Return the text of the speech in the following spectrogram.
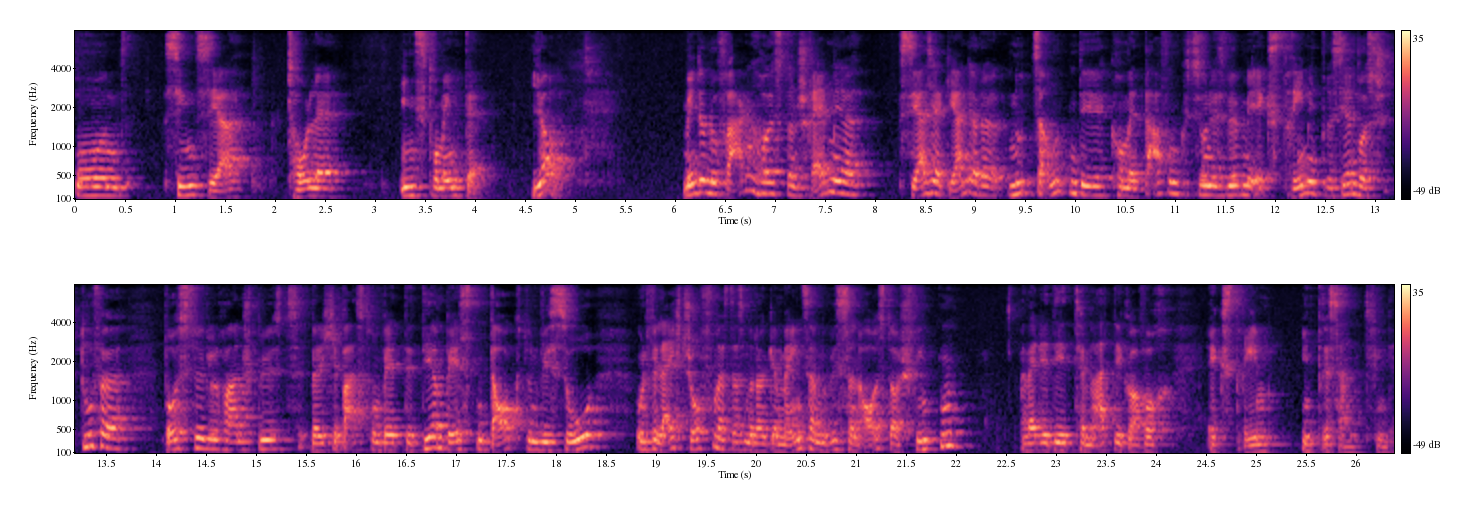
und sind sehr tolle Instrumente. Ja, wenn du noch Fragen hast, dann schreib mir sehr, sehr gerne oder nutze unten die Kommentarfunktion. Es würde mich extrem interessieren, was du für Bassflügelhorn spielst, welche Basstrompete dir am besten taugt und wieso. Und vielleicht schaffen wir es, dass wir dann gemeinsam ein bisschen einen Austausch finden, weil ich die Thematik einfach extrem interessant finde.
